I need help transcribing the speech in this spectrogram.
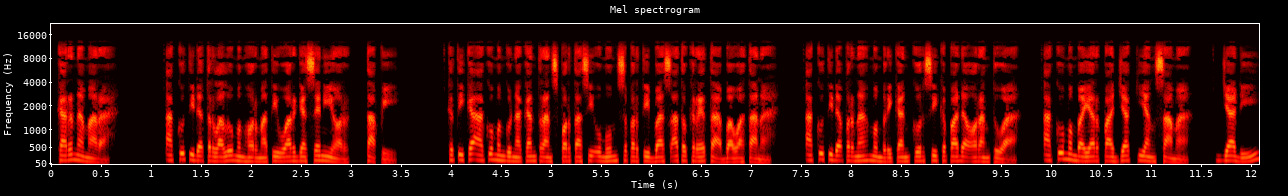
karena marah. Aku tidak terlalu menghormati warga senior, tapi... Ketika aku menggunakan transportasi umum seperti bus atau kereta bawah tanah, aku tidak pernah memberikan kursi kepada orang tua. Aku membayar pajak yang sama. Jadi,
